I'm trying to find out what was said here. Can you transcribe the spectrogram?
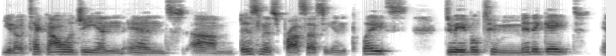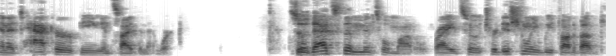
you know technology and and um, business process in place to be able to mitigate an attacker being inside the network. So that's the mental model, right? So traditionally we thought about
